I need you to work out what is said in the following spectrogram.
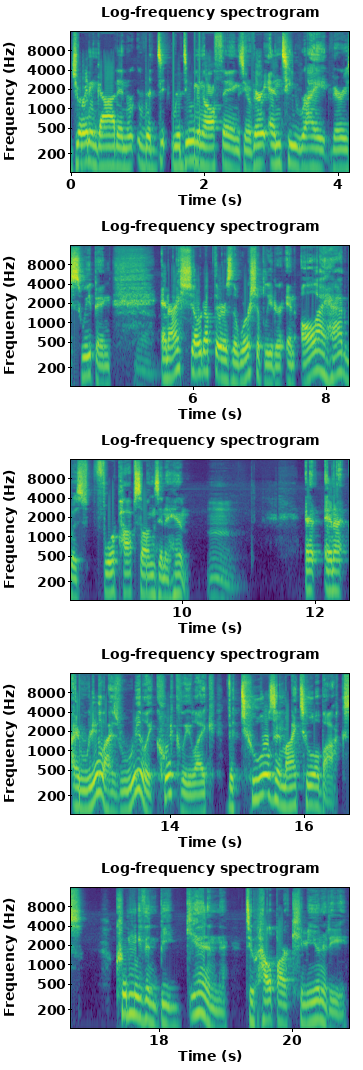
joining God and rede- redeeming all things. You know, very N.T. Wright, very sweeping. Yeah. And I showed up there as the worship leader, and all I had was four pop songs and a hymn. Mm. And, and I, I realized really quickly like the tools in my toolbox couldn't even begin to help our community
